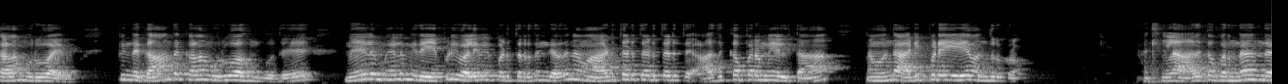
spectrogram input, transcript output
களம் உருவாயிரும். இப்போ இந்த காந்த களம் உருவாகும் போது மேலும் மேலும் இதை எப்படி வலிமைப்படுத்துறதுங்கிறது நம்ம அடுத்தடுத்து அடுத்தடுத்து அதுக்கப்புறமேல் தான் நம்ம வந்து அடிப்படையிலேயே வந்திருக்கிறோம். ஓகேங்களா? அதுக்கப்புறம் தான் இந்த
